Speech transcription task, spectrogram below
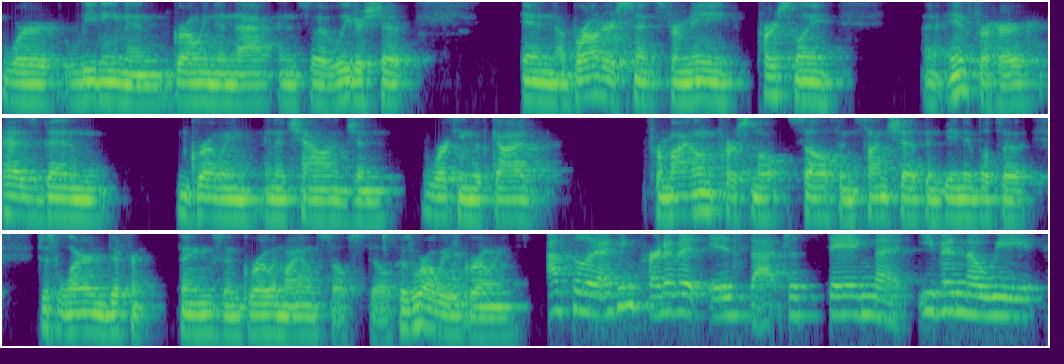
we're leading and growing in that, and so leadership in a broader sense for me personally uh, and for her has been growing in a challenge and working with God for my own personal self and sonship and being able to just learn different things and grow in my own self still because we're always growing. Absolutely. I think part of it is that just staying that even though we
